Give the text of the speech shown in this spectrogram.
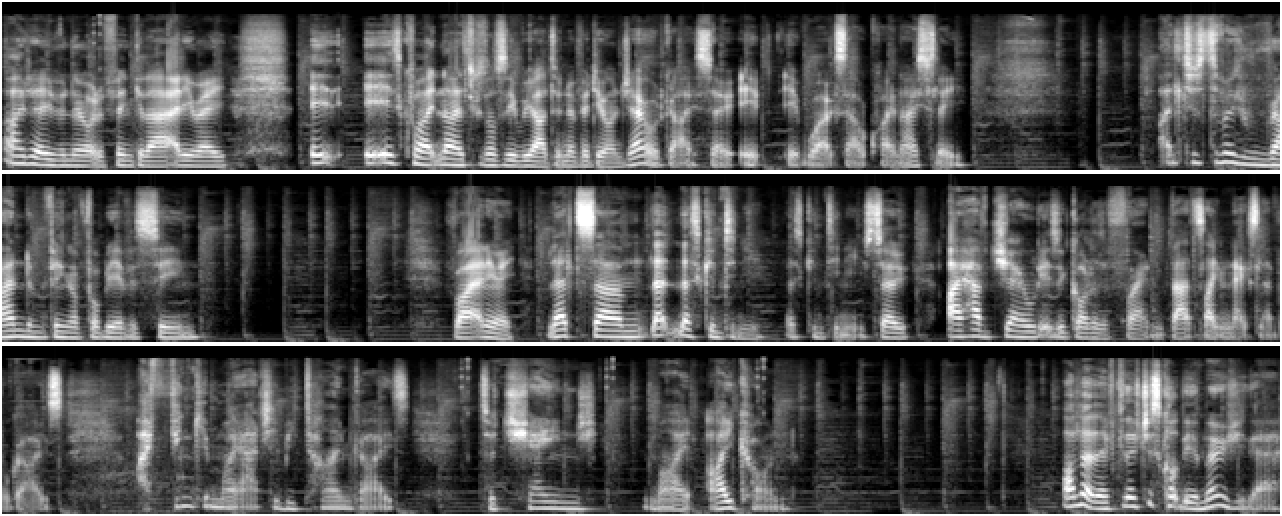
I don't even know what to think of that. Anyway, it, it is quite nice because obviously we are doing a video on Gerald, guys, so it, it works out quite nicely. It's just the most random thing I've probably ever seen. Right, anyway, let's um let, let's continue. Let's continue. So I have Gerald is a god as a friend. That's like next level, guys. I think it might actually be time, guys, to change my icon. Oh no, they've, they've just got the emoji there.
